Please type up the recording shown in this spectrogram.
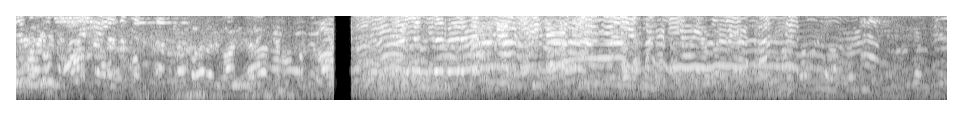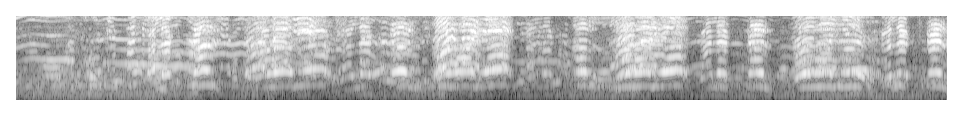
Thank you. Collector collector collector.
